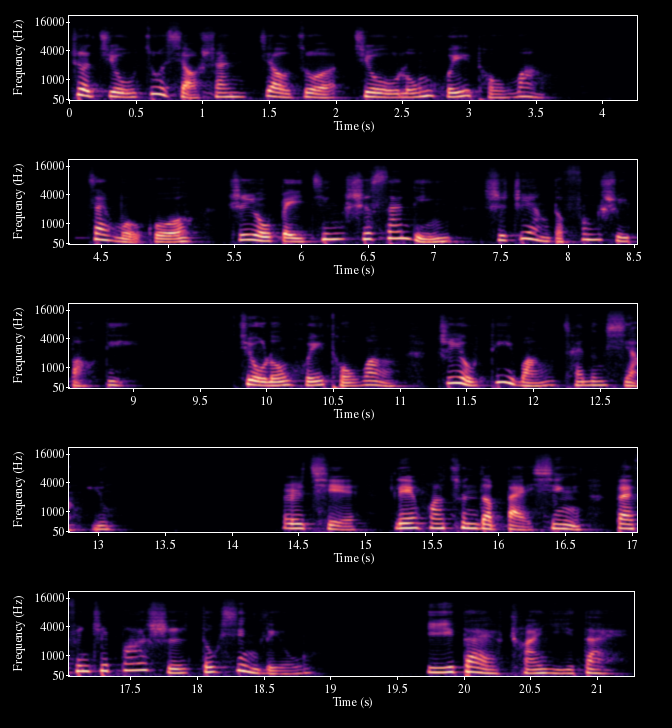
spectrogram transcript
这九座小山叫做九龙回头望。在我国，只有北京十三陵是这样的风水宝地。九龙回头望，只有帝王才能享用。而且莲花村的百姓百分之八十都姓刘，一代传一代，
